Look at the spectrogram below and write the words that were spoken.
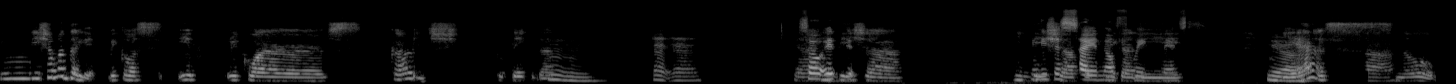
hindi siya madali because it requires courage to take that. Mm. Kaya So it, hindi it siya, hindi hindi siya siya sign of technically, weakness. Yeah. yes, Ah. no.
